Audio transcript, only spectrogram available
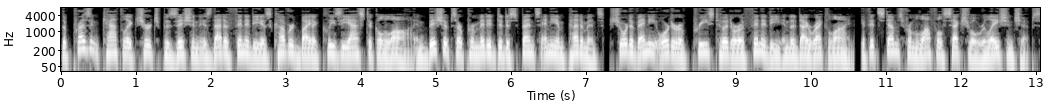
the present Catholic Church position is that affinity is covered by ecclesiastical law and bishops are permitted to dispense any impediments, short of any order of priesthood or affinity in the direct line, if it stems from lawful sexual relationships.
